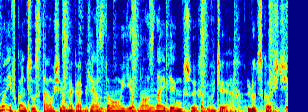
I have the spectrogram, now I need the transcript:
no i w końcu stał się mega gwiazdą, jedną z największych w dziejach ludzkości.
